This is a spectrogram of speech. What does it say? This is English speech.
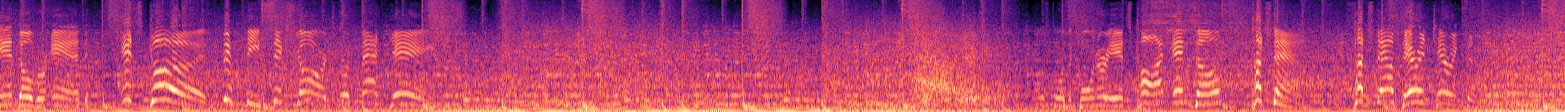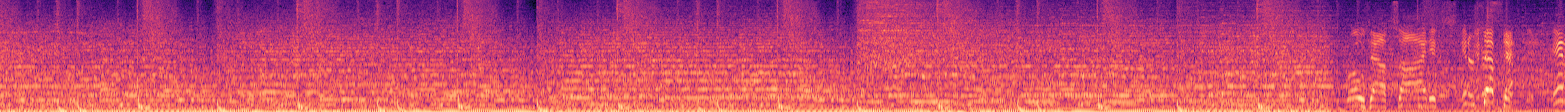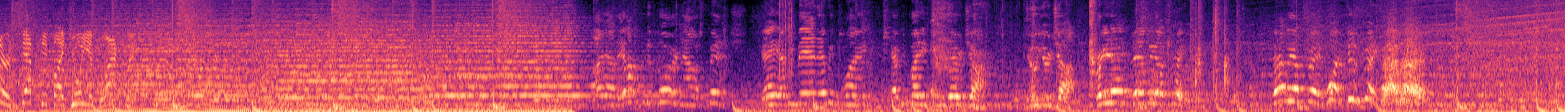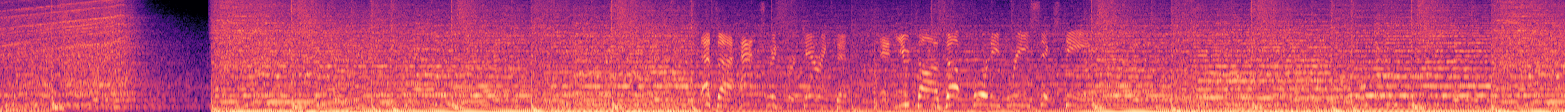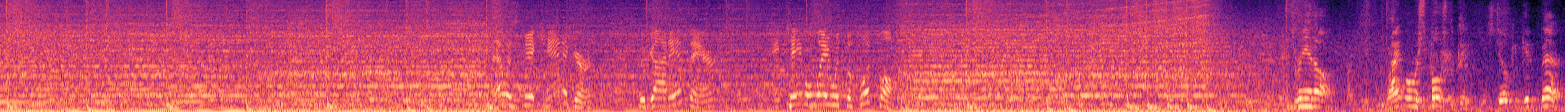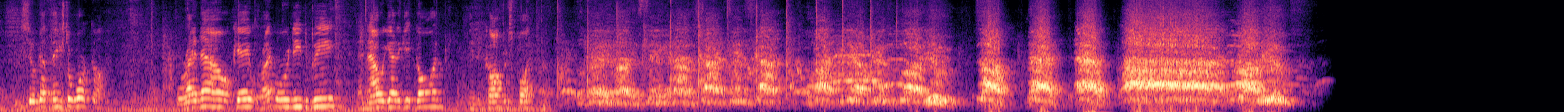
end over end. It's good! 56 yards for Matt Gay. Goes toward the corner. It's caught. End zone. Touchdown. Touchdown, Darren Carrington. Throws outside. It's intercepted. Intercepted, by Julian Blackmon. All right, now the offensive board now is finished. Okay, every man, every play, everybody do their job. Do your job. Bring it in, family up three. Family up three. One, two, three. Family! That's a hat trick for Carrington, and Utah's up 43 16. That was Nick Heninger who got in there and came away with the football. Three and zero. Right where we're supposed to be. Still can get better. Still got things to work on. But right now, okay, we're right where we need to be, and now we got to get going into conference play.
